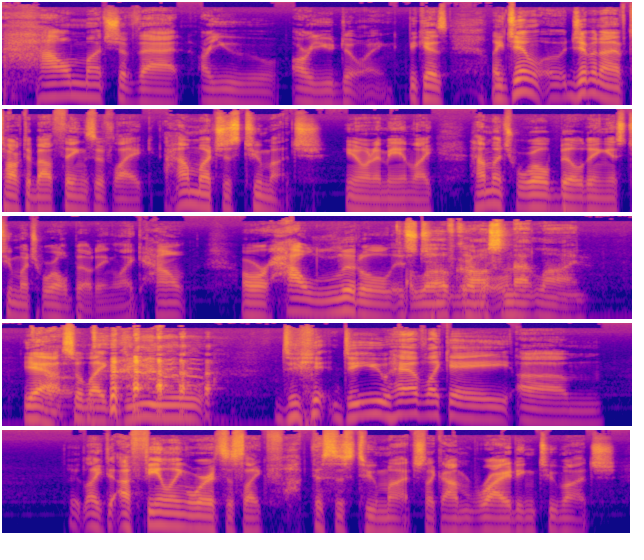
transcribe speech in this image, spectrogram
how much of that are you are you doing? Because like Jim Jim and I have talked about things of like how much is too much. You know what I mean? Like how much world building is too much world building? Like how or how little is I too love little? crossing that line. Yeah. Uh, So like, do you do you, do you have like a um like a feeling where it's just like fuck this is too much like I'm writing too much.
